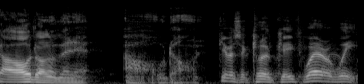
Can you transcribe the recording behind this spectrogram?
Oh, hold on a minute. Oh, hold on. Give us a clue, Keith. Where are we?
